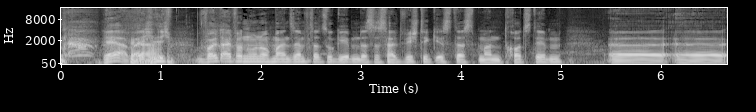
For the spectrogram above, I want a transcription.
Ja, ja, aber Ja. ich, ich wollte einfach nur noch meinen Senf dazu geben, dass es halt wichtig ist, dass man trotzdem äh, äh,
